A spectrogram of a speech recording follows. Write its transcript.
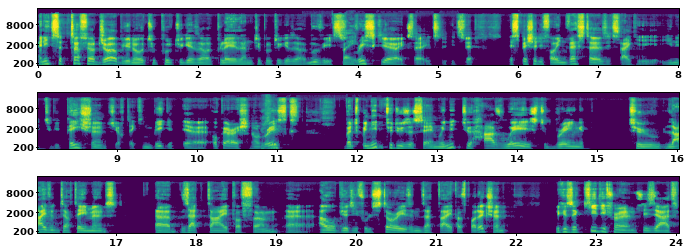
and it's a tougher job, you know, to pull together a play than to pull together a movie. It's right. riskier. It's, a, it's, it's, a, especially for investors. It's like you need to be patient. You're taking big uh, operational mm-hmm. risks, but we need to do the same. We need to have ways to bring to live entertainment uh, that type of um, uh, our beautiful stories and that type of production, because the key difference is that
